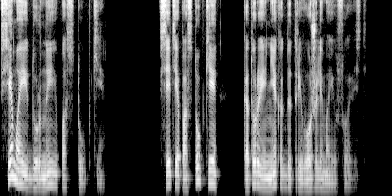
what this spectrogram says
все мои дурные поступки. Все те поступки, которые некогда тревожили мою совесть.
